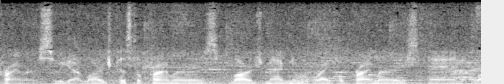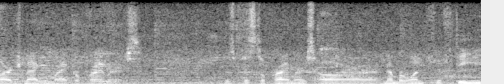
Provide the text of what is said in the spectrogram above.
primers. So we got large pistol primers, large magnum rifle primers, and large magnum rifle primers. Those pistol primers are number 150.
